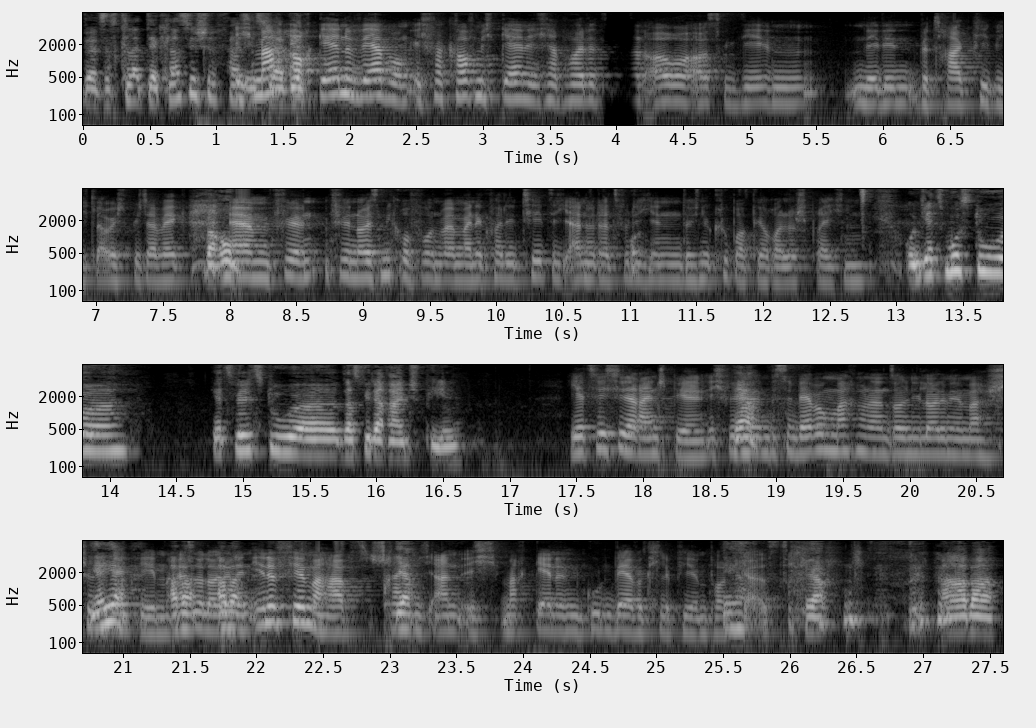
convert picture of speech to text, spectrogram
das, Kla- der klassische Fall Ich ist mache ja, auch gerne Werbung. Ich verkaufe mich gerne. Ich habe heute 200 Euro ausgegeben. Nee, den Betrag piep ich, glaube ich, später weg. Warum? Ähm, für, für ein neues Mikrofon, weil meine Qualität sich anhört, als würde ich in, durch eine Klopapierrolle sprechen. und jetzt musst du, äh, jetzt willst du äh, das wieder reinspielen. Jetzt will ich wieder reinspielen. Ich will Ja. ein bisschen Werbung machen und dann sollen die Leute mir mal schön Ja, ja, geben. aber- also Leute, aber- wenn ihr eine Firma habt, schreibt mich an. Ich mache gerne einen guten Werbeclip hier im Podcast. Ja, aber,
